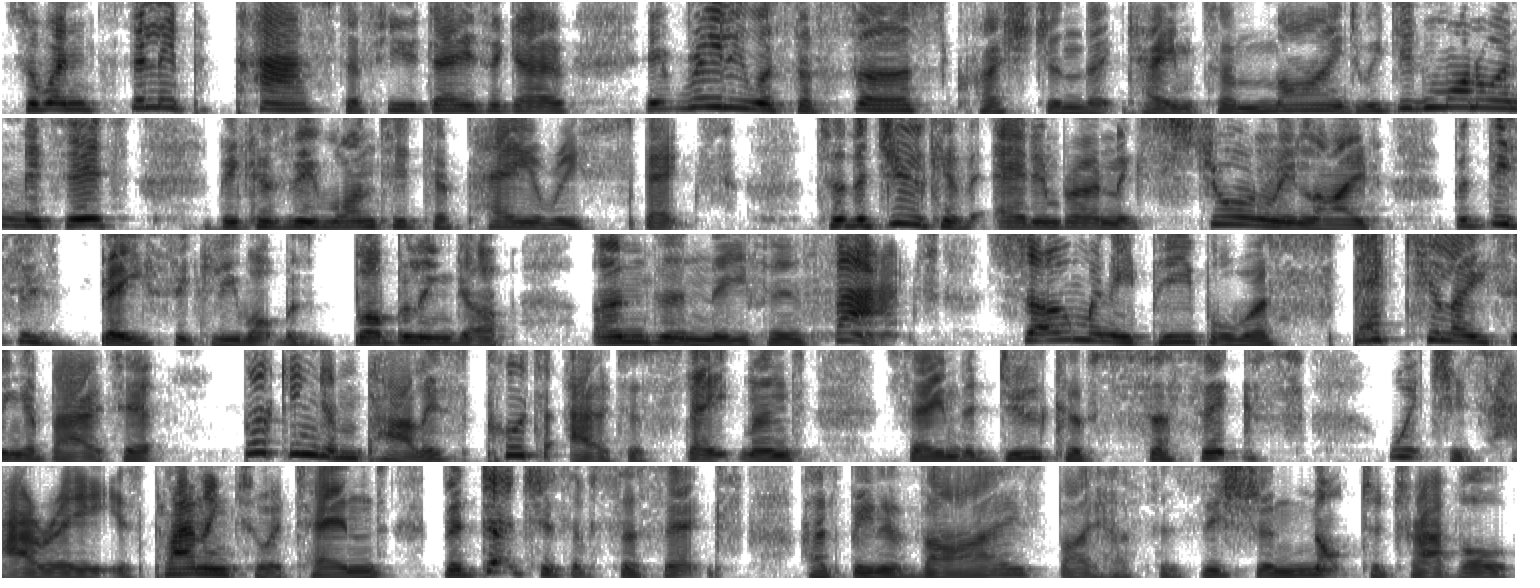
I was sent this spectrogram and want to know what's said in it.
So when Philip passed a few days ago, it really was the first question that came to mind. We didn't want to admit it because we wanted to pay respects to the Duke of Edinburgh, an extraordinary life, but this is basically what was bubbling up underneath. In fact, so many people were speculating about it. Buckingham Palace put out a statement saying the Duke of Sussex which is Harry, is planning to attend. The Duchess of Sussex has been advised by her physician not to travel,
